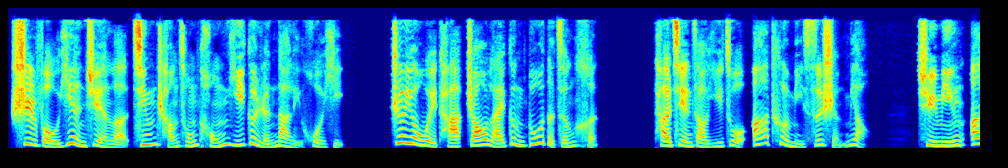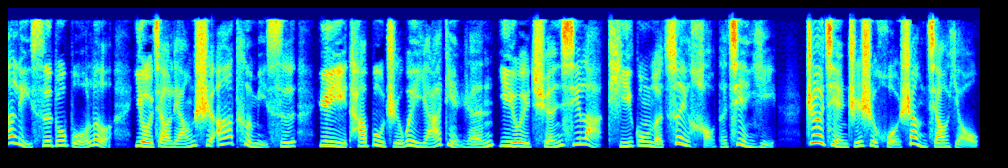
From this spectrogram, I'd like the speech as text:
是否厌倦了经常从同一个人那里获益？这又为他招来更多的憎恨。他建造一座阿特米斯神庙，取名阿里斯多伯勒，又叫粮食阿特米斯，寓意他不只为雅典人，也为全希腊提供了最好的建议。这简直是火上浇油。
